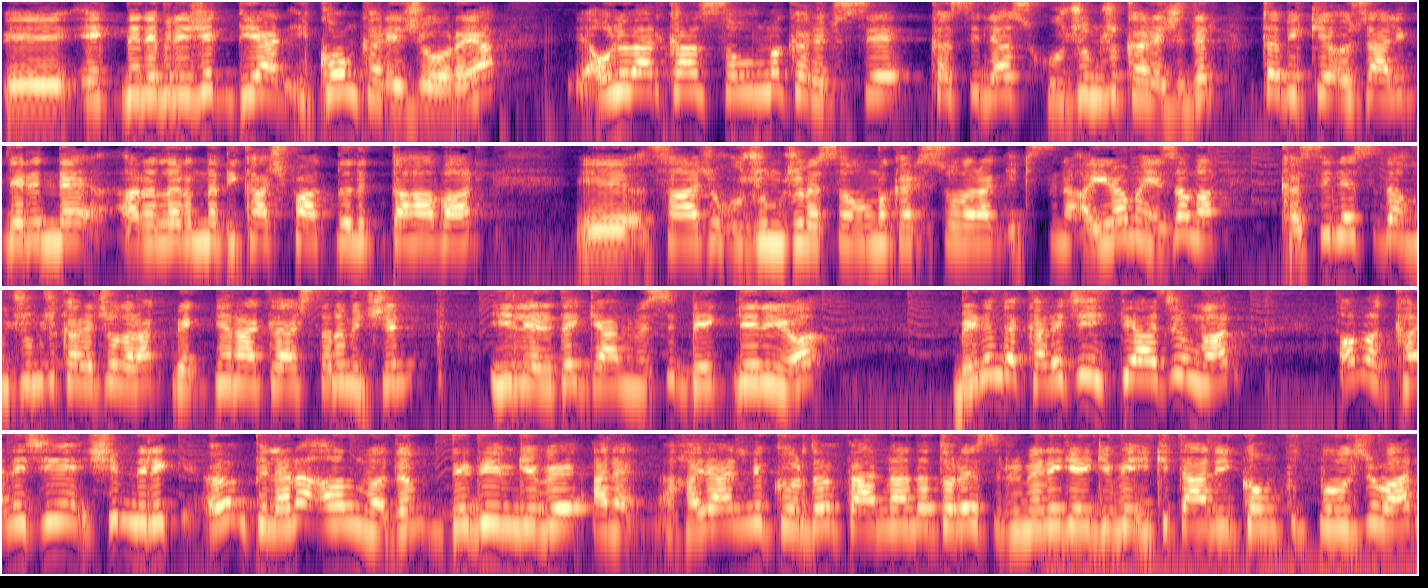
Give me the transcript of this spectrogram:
e, eklenebilecek diğer ikon kaleci oraya. E, Oliver Kahn savunma kalecisi, Casillas hücumcu kalecidir. Tabii ki özelliklerinde aralarında birkaç farklılık daha var. E, sadece hücumcu ve savunma kalecisi olarak ikisini ayıramayız ama Casillas'ı da hücumcu kaleci olarak bekleyen arkadaşlarım için ileride gelmesi bekleniyor. Benim de kaleci ihtiyacım var. Ama kaleciyi şimdilik ön plana almadım. Dediğim gibi hani hayalini kurdum. Fernando Torres, Rummenigge gibi iki tane ikon futbolcu var.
